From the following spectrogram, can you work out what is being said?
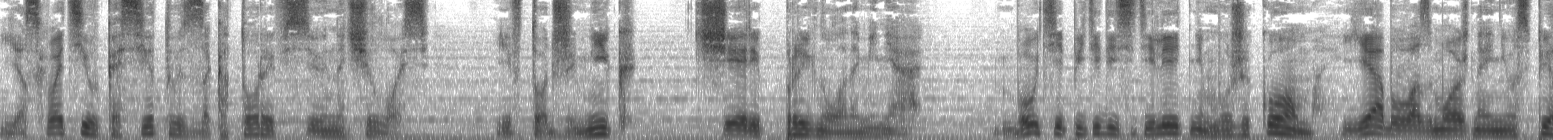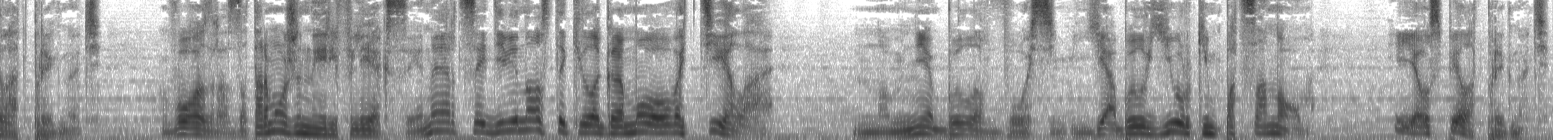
Я схватил кассету, из-за которой все и началось. И в тот же миг череп прыгнула на меня. Будь я пятидесятилетним мужиком, я бы, возможно, и не успел отпрыгнуть. Возраст, заторможенные рефлексы, инерция 90-килограммового тела. Но мне было восемь, я был юрким пацаном, и я успел отпрыгнуть.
